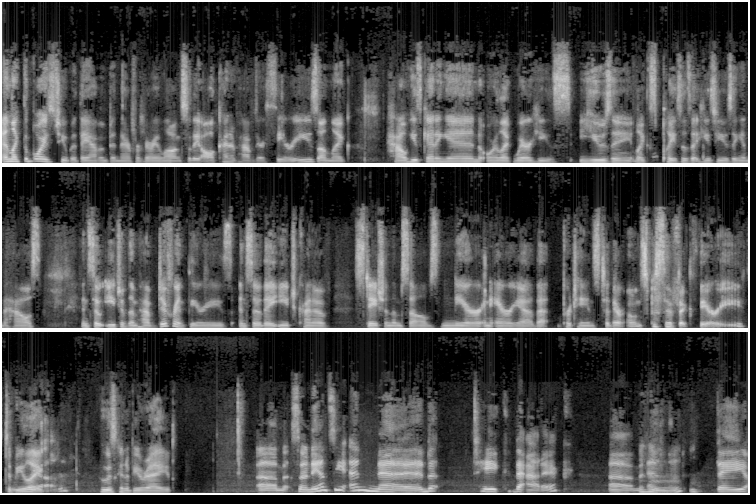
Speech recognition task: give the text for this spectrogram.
and like the boys too, but they haven't been there for very long, so they all kind of have their theories on like how he's getting in or like where he's using like places that he's using in the house. And so each of them have different theories, and so they each kind of station themselves near an area that pertains to their own specific theory to be like Yeah. who's going to be right Um, so Nancy and Ned take the attic, um, and Mhm. they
